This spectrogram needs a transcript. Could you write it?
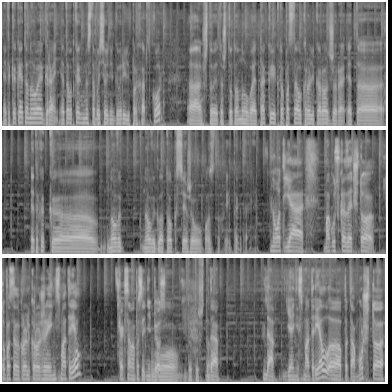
это какая-то новая грань. Это вот как мы с тобой сегодня говорили про хардкор, а, что это что-то новое, так и кто подставил кролика Роджера, это это как э, новый новый глоток свежего воздуха и так далее. Ну вот я могу сказать, что «Кто подставил кролика Роджера» я не смотрел, как самый последний пес. О, да ты что? Да. Да, я не смотрел, э, потому что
